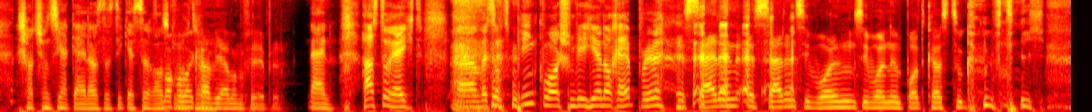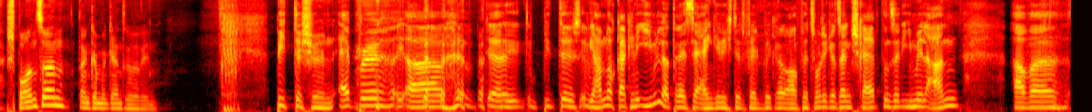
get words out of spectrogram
schaut schon sehr geil aus, dass die gestern rausgekommen sind. Machen wir keine Werbung für Apple. Nein, hast du recht. äh, weil sonst pinkwashen wir hier noch Apple. es sei denn, es sei denn Sie, wollen, Sie wollen den Podcast zukünftig sponsern, dann können wir gerne drüber reden. Bitteschön, Apple, äh, äh, bitte, wir haben noch gar keine E-Mail-Adresse eingerichtet, fällt mir gerade auf. Jetzt wollte ich gerade sagen, schreibt uns ein E-Mail an, aber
